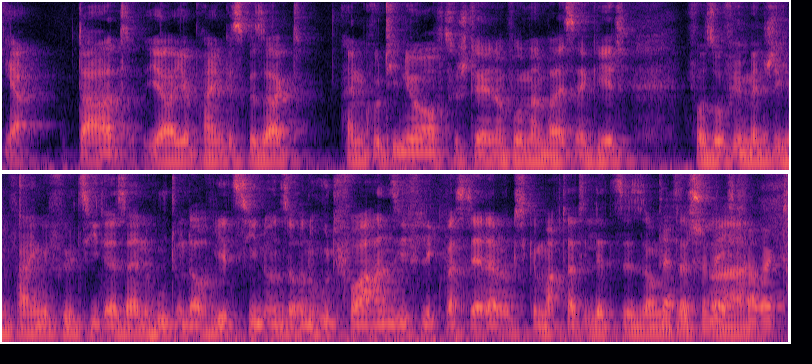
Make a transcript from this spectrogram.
Ja, da hat ja Jupp Heynckes gesagt, einen Coutinho aufzustellen, obwohl man weiß, er geht. Vor so viel menschlichem Feingefühl zieht er seinen Hut und auch wir ziehen unseren Hut vor Hansi Flick, was der da wirklich gemacht hat die letzte Saison. Das, ist schon echt verrückt.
